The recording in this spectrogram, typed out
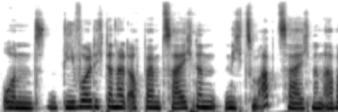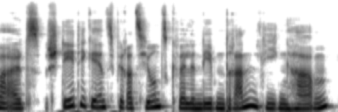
Und die wollte ich dann halt auch beim Zeichnen nicht zum Abzeichnen, aber als stetige Inspirationsquelle nebendran liegen haben.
